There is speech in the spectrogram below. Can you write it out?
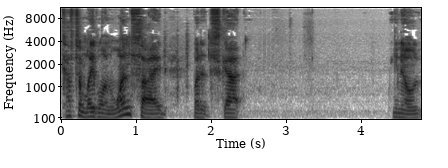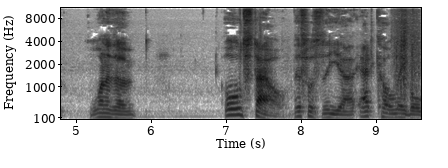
custom label on one side, but it's got, you know, one of the old style. This was the uh, Atco label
